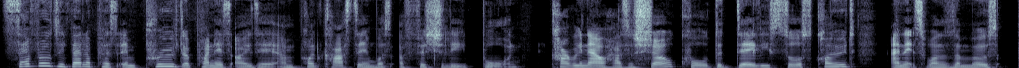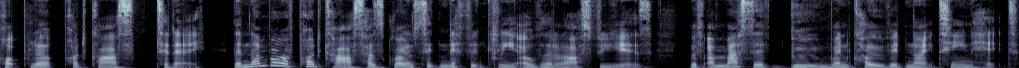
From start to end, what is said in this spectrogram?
Several developers improved upon his idea and podcasting was officially born. Curry now has a show called The Daily Source Code, and it's one of the most popular podcasts today. The number of podcasts has grown significantly over the last few years, with a massive boom when COVID 19 hit.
